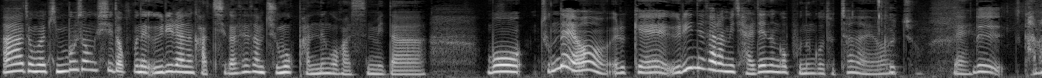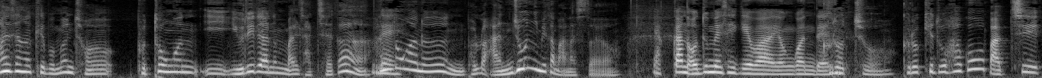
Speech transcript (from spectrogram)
아, 정말 김보성 씨 덕분에 의리라는 가치가 새삼 주목받는 것 같습니다. 뭐 좋네요. 이렇게 의리 있는 사람이 잘 되는 거 보는 거 좋잖아요. 그렇죠. 네. 근데 가만히 생각해 보면 저 보통은 이 유리라는 말 자체가 네. 한동안은 별로 안 좋은 의미가 많았어요. 약간 어둠의 세계와 연관된. 그렇죠. 그렇기도 하고 마치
